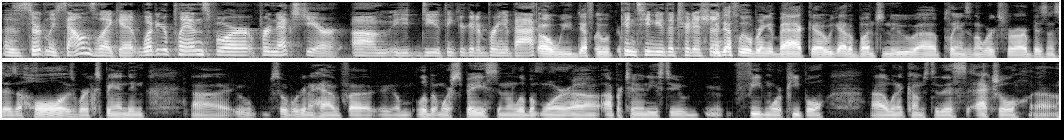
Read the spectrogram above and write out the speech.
it certainly sounds like it. What are your plans for for next year? Um, do you think you're going to bring it back? Oh, we definitely will continue the tradition. We definitely will bring it back. Uh, we got a bunch of new uh, plans in the works for our business as a whole as we're expanding. Uh, so we're going to have uh, you know a little bit more space and a little bit more uh, opportunities to feed more people uh, when it comes to this actual uh,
